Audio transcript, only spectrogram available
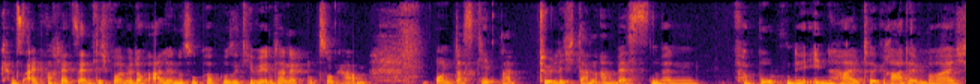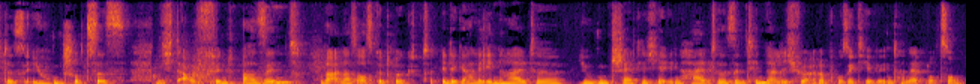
Ganz einfach. Letztendlich wollen wir doch alle eine super positive Internetnutzung haben. Und das geht natürlich dann am besten, wenn verbotene Inhalte, gerade im Bereich des Jugendschutzes, nicht auffindbar sind. Oder anders ausgedrückt, illegale Inhalte, jugendschädliche Inhalte sind hinderlich für eine positive Internetnutzung.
